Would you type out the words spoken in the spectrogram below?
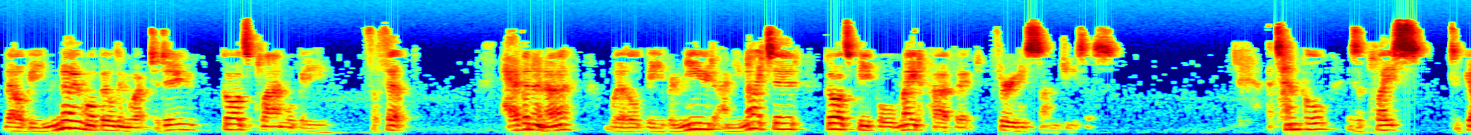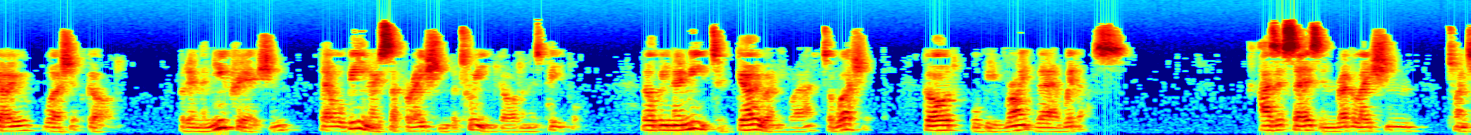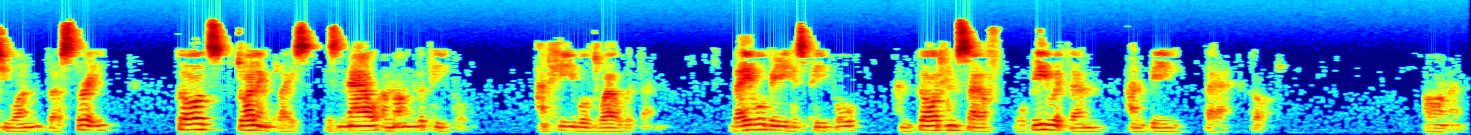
There will be no more building work to do, God's plan will be fulfilled. Heaven and earth will be renewed and united, God's people made perfect through his Son Jesus. A temple is a place to go worship God. But in the new creation, there will be no separation between God and his people. There will be no need to go anywhere to worship. God will be right there with us. As it says in Revelation 21, verse 3, God's dwelling place is now among the people, and he will dwell with them. They will be his people, and God himself will be with them and be their. Amen.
